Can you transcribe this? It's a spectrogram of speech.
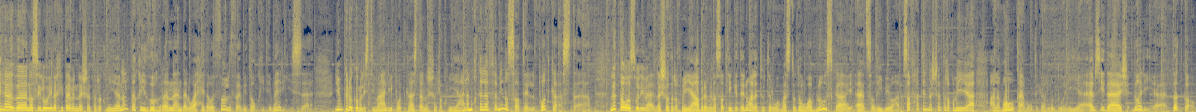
بهذا نصل إلى ختام النشرة الرقمية. نلتقي ظهرا عند الواحدة والثلث بتوقيت باريس. يمكنكم الاستماع لبودكاست النشرة الرقمية على مختلف منصات البودكاست. للتواصل مع النشرة الرقمية عبر منصة LinkedIn وعلى Twitter و Mastodon و Bluesky at صليبي وعلى صفحة النشرة الرقمية على موقع مونتي كارلو الدولية MC dash دولية dot com.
